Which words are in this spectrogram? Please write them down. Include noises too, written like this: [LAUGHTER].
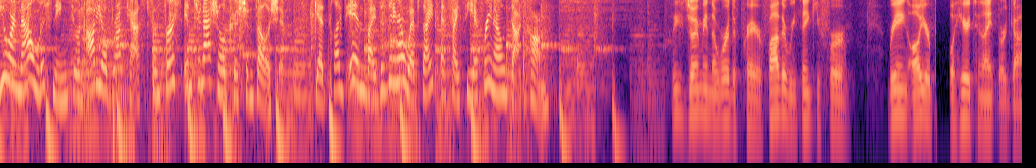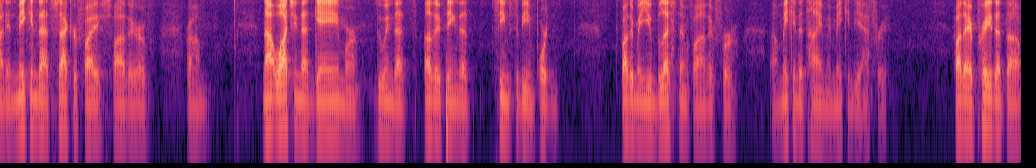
You are now listening to an audio broadcast from First International Christian Fellowship. Get plugged in by visiting our website, ficfreno.com. Please join me in the word of prayer. Father, we thank you for bringing all your people here tonight, Lord God, and making that sacrifice, Father, of um, not watching that game or doing that other thing that seems to be important. Father, may you bless them, Father, for uh, making the time and making the effort. Father, I pray that uh,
